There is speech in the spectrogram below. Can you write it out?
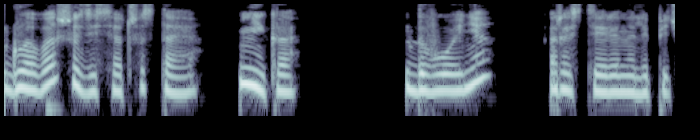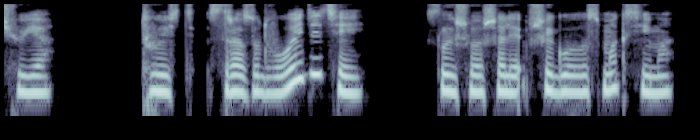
Глава 66. Ника. «Двойня?» — растерянно лепечу я. «То есть сразу двое детей?» — слышу ошалевший голос Максима.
